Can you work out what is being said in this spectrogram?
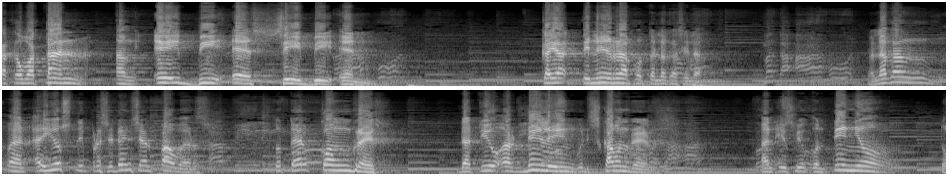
kakawatan ang ABS-CBN. Kaya tinira ko talaga sila. Talagang, well, I used the presidential powers to tell Congress that you are dealing with scoundrels. And if you continue to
